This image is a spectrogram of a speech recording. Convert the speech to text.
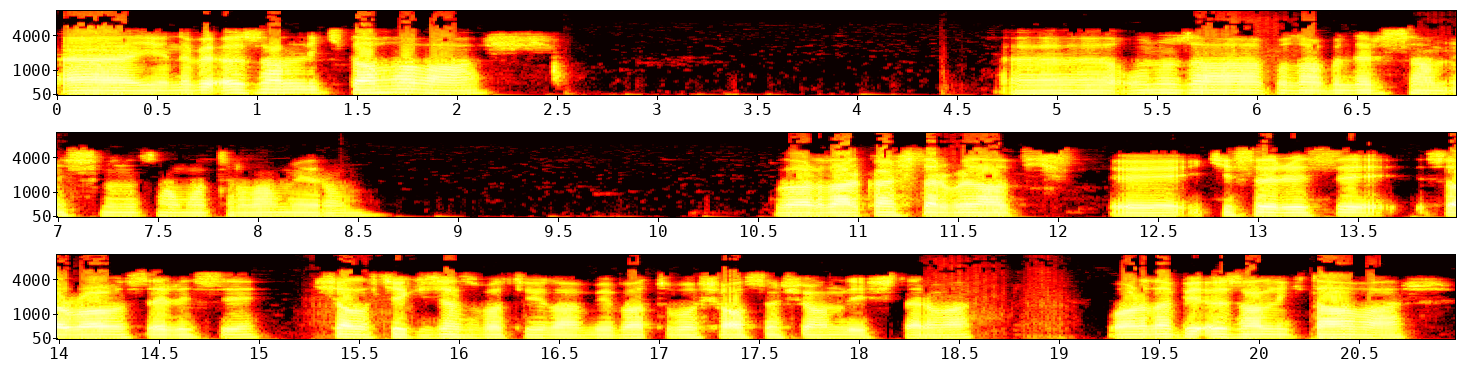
Ee, yeni bir özellik daha var. Ee, onu da bulabilirsem ismini tam hatırlamıyorum. Bu arada arkadaşlar biraz e, iki serisi, Survival serisi İnşallah çekeceğiz Batu'yla. Bir Batu boşalsın şu anda işleri var. Bu arada bir özellik daha var.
